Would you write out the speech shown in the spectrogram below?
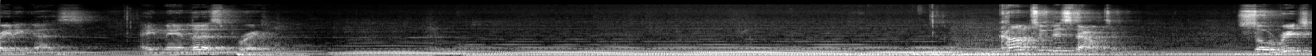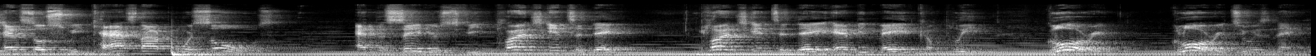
Liberating us. Amen. Let us pray. Come to this fountain, so rich and so sweet. Cast our poor souls at the Savior's feet. Plunge in today. Plunge in today and be made complete. Glory, glory to his name.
